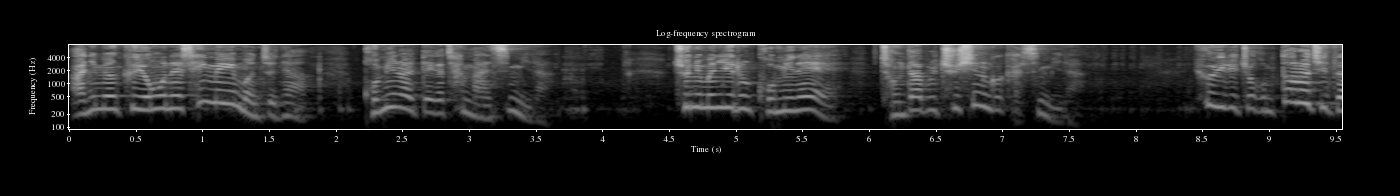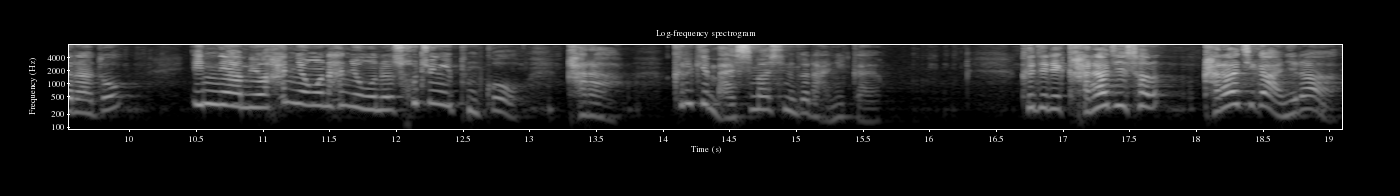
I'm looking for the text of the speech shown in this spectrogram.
아니면 그 영혼의 생명이 먼저냐 고민할 때가 참 많습니다. 주님은 이런 고민에 정답을 주시는 것 같습니다. 효율이 조금 떨어지더라도 인내하며 한 영혼 한 영혼을 소중히 품고 가라. 그렇게 말씀하시는 건 아닐까요? 그들이 가라지 가라지가 아니라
